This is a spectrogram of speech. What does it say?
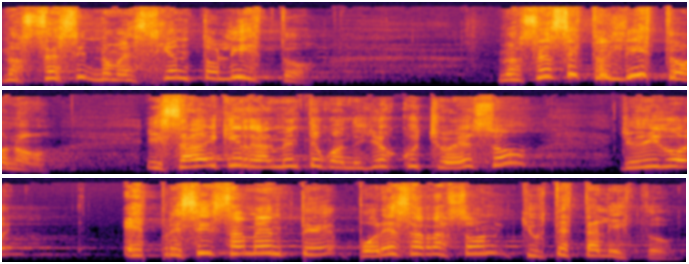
no sé si no me siento listo. No sé si estoy listo o no. Y sabe que realmente cuando yo escucho eso, yo digo, es precisamente por esa razón que usted está listo.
